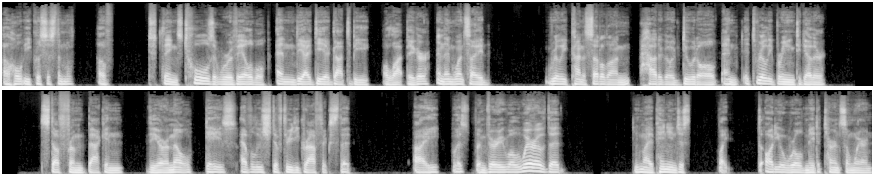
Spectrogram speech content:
a whole ecosystem of, of things, tools that were available. And the idea got to be a lot bigger. And then once I really kind of settled on how to go do it all, and it's really bringing together stuff from back in the RML days, evolution of 3D graphics that I was I'm very well aware of that in my opinion, just like the audio world made a turn somewhere and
